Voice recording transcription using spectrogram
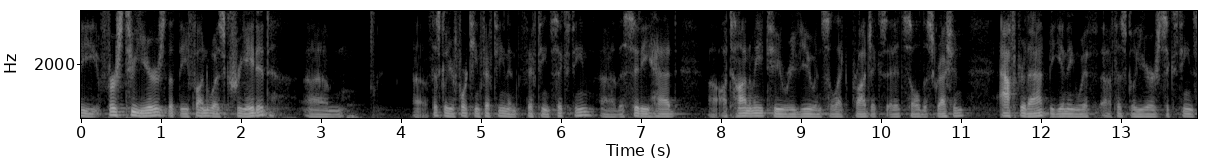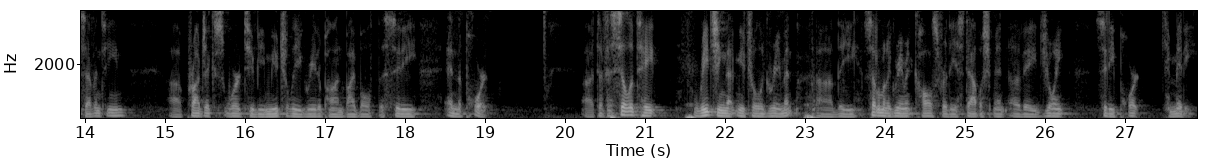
The first two years that the fund was created, um, uh, fiscal year 14, 15, and 15, 16, uh, the city had uh, autonomy to review and select projects at its sole discretion. After that, beginning with uh, fiscal year 16, 17, uh, projects were to be mutually agreed upon by both the city and the port. To facilitate reaching that mutual agreement, the settlement agreement calls for the establishment of a joint city-port committee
